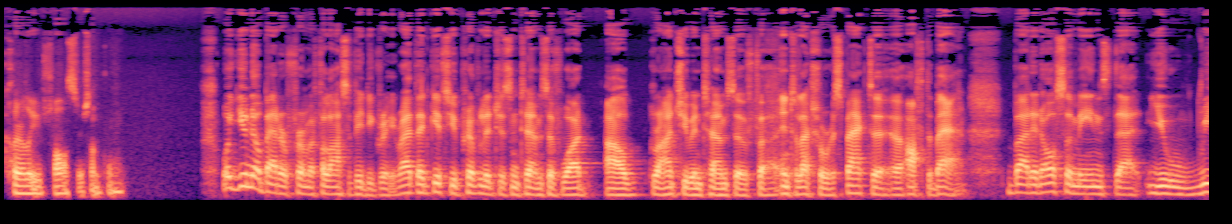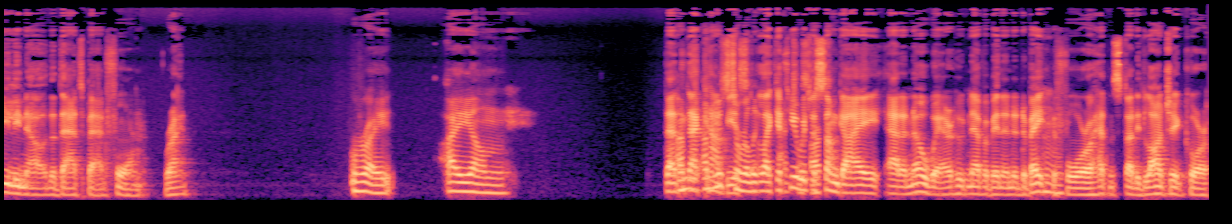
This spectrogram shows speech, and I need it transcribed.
clearly false or something. Well, you know better from a philosophy degree, right? That gives you privileges in terms of what I'll grant you in terms of uh, intellectual respect uh, uh, off the bat. But it also means that you really know that that's bad form, right? Right. I um That I'm- that I'm can't used be to really like if you were just some guy out of nowhere who'd never been in a debate Mhm. before or hadn't studied logic or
